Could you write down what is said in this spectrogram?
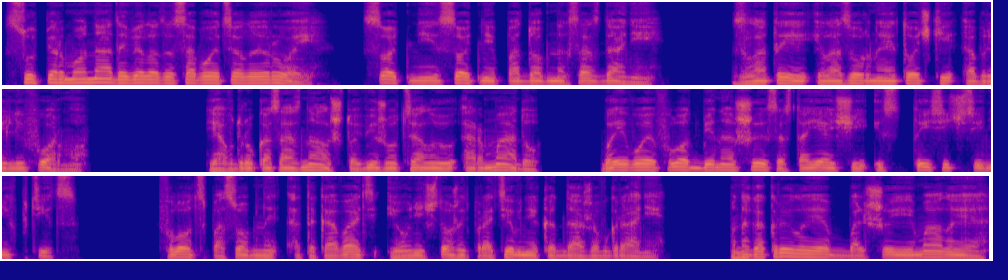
Супермонада вела за собой целый рой, сотни и сотни подобных созданий. Золотые и лазурные точки обрели форму. Я вдруг осознал, что вижу целую армаду, боевой флот Бинаши, состоящий из тысяч синих птиц. Флот, способный атаковать и уничтожить противника даже в грани. Многокрылые, большие и малые,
